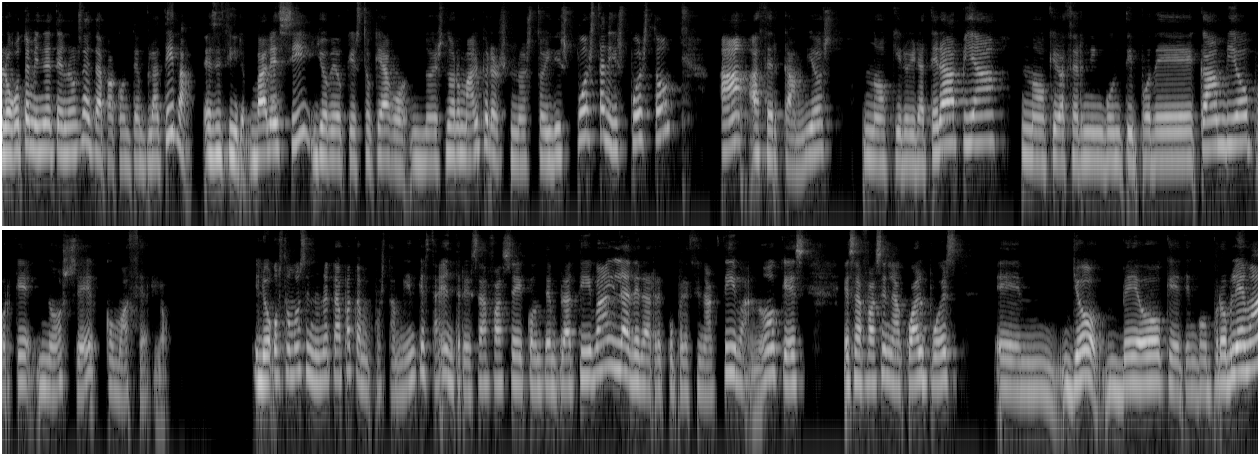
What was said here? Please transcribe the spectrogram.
luego también tenemos la etapa contemplativa, es decir, vale, sí, yo veo que esto que hago no es normal, pero no estoy dispuesta, dispuesto a hacer cambios. No quiero ir a terapia, no quiero hacer ningún tipo de cambio porque no sé cómo hacerlo. Y luego estamos en una etapa pues, también que está entre esa fase contemplativa y la de la recuperación activa, ¿no? que es esa fase en la cual pues, em, yo veo que tengo un problema,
